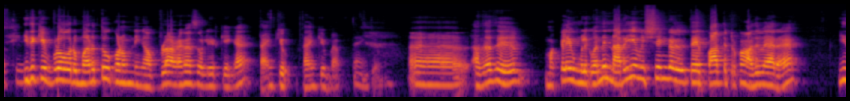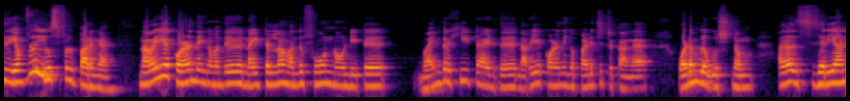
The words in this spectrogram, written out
ஓகே இதுக்கு இவ்வளோ ஒரு மருத்துவ குணம் நீங்க அவ்வளோ அழகா சொல்லியிருக்கீங்க. தேங்க்யூ தேங்க்யூ மேம் தேங்க்யூ அதாவது மக்களே உங்களுக்கு வந்து நிறைய விஷயங்கள் தே பார்த்துட்ருக்கோம். அது வேற. இது எவ்வளோ யூஸ்ஃபுல் பாருங்கள் நிறைய குழந்தைங்க வந்து நைட்டெல்லாம் வந்து ஃபோன் நோண்டிட்டு பயங்கர ஹீட் ஆகிடுது நிறைய குழந்தைங்க படிச்சுட்ருக்காங்க. உடம்புல உஷ்ணம். அதாவது சரியான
